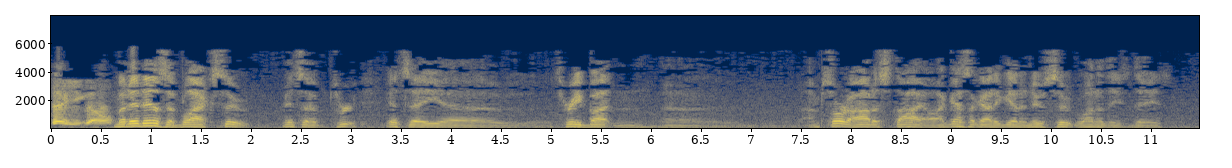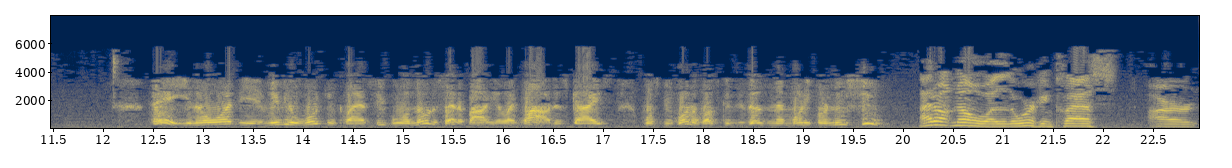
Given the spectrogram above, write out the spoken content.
There you go. But it is a black suit. It's a th it's a uh, three button. Uh, I'm sort of out of style. I guess I got to get a new suit one of these days hey, you know what? Maybe the working class people will notice that about you. Like, wow, this guy must be one of us because he doesn't have money for a new suit. I don't know whether the working class are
